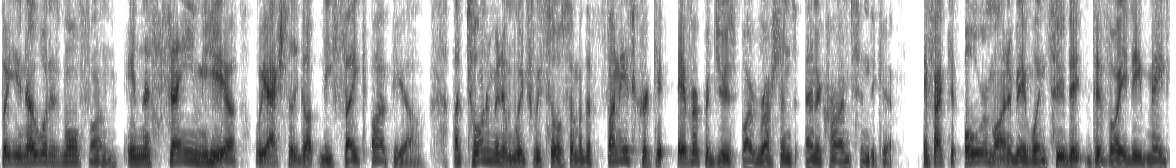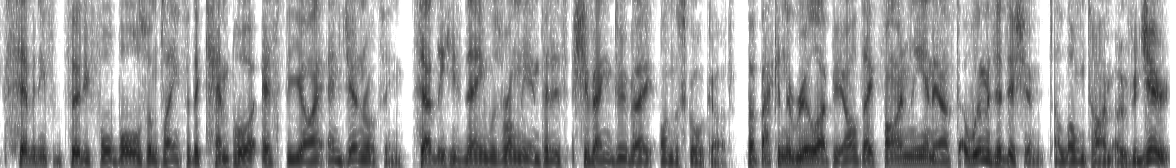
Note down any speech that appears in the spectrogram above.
But you know what is more fun? In the same year, we actually got the fake IPL, a tournament in which we saw some of the funniest cricket ever produced by Russians and a crime syndicate. In fact, it all reminded me of when Sudeep Dwivedi made 70 from 34 balls when playing for the Kanpur SBI and General team. Sadly, his name was wrongly entered as Shivang Dube on the scorecard. But back in the real IPL, they finally announced a women's edition, a long time overdue.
